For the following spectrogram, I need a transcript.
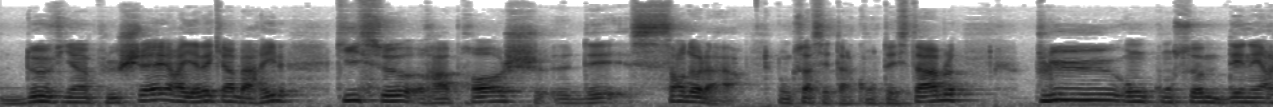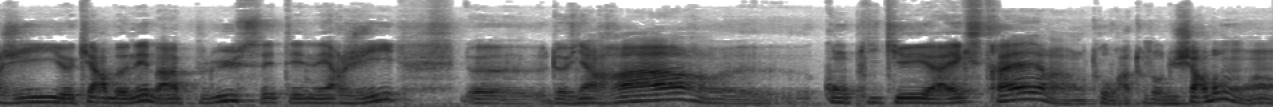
devient plus chère et avec un baril qui se rapproche des 100 dollars. Donc ça, c'est incontestable plus on consomme d'énergie carbonée, ben plus cette énergie euh, devient rare, euh, compliqué à extraire. On trouvera toujours du charbon hein.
